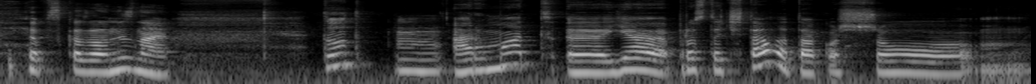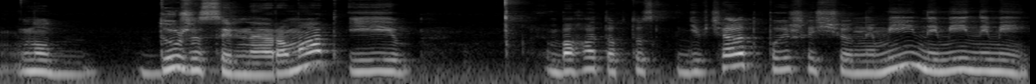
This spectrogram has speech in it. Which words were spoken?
я б сказала, не знаю. Тут аромат, е, я просто читала також, що ну, дуже сильний аромат, і багато хто з дівчат пише, що не мій, не мій, не мій.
